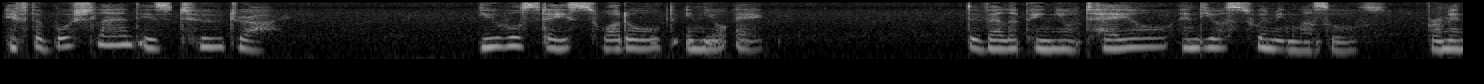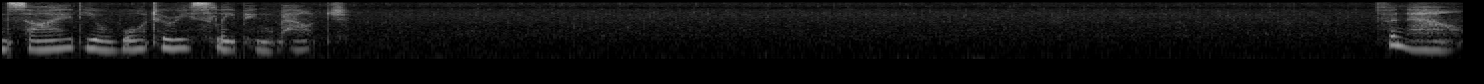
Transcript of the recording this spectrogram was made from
If the bushland is too dry, you will stay swaddled in your egg, developing your tail and your swimming muscles from inside your watery sleeping pouch. For now,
